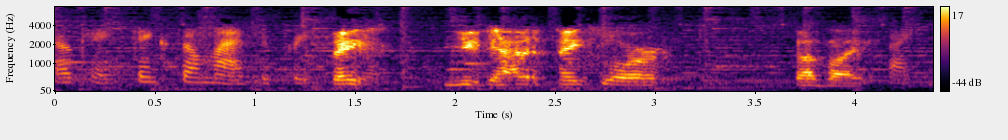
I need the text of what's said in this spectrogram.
Okay. Thanks so much. Appreciate thanks. it. Thanks. You got it. Thanks, Laura. Bye-bye. Bye.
